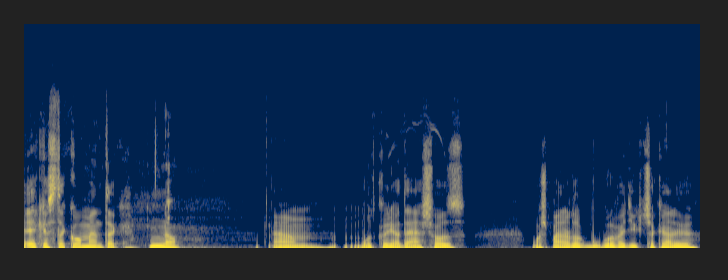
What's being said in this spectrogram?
Érkeztek kommentek. No. Um, múltkori adáshoz. Most már a logbookból vegyük csak elő.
